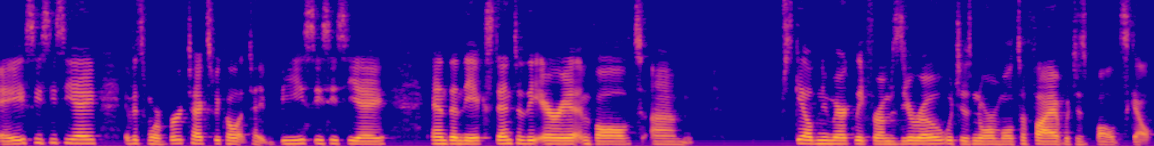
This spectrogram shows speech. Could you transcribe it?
A CCCA. If it's more vertex, we call it type B CCCA. And then the extent of the area involved, um, scaled numerically from zero, which is normal, to five, which is bald scalp.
